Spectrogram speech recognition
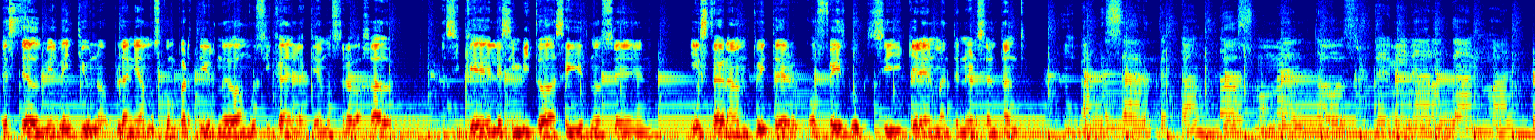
Este 2021 planeamos compartir nueva música en la que hemos trabajado, así que les invito a seguirnos en Instagram, Twitter o Facebook si quieren mantenerse al tanto. Y a pesar de tantos momentos, terminaron tan mal.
